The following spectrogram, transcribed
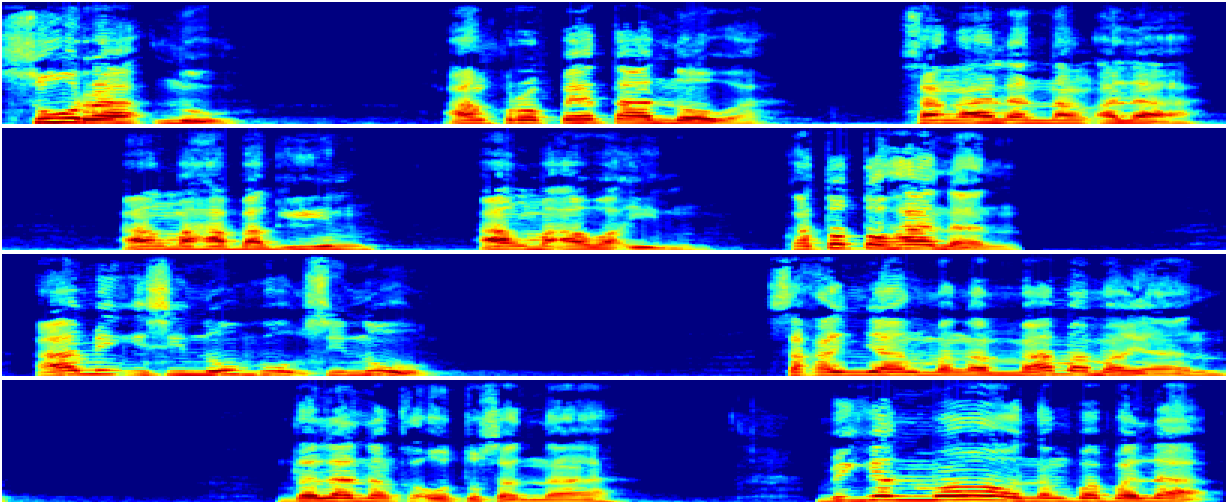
Sura Nu. Ang Propeta Noah Sa ngalan ng ala Ang mahabagin Ang maawain. Katotohanan Aming isinugo si Nu Sa kanyang mga mamamayan Dala ng kautusan na Bigyan mo ng babala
